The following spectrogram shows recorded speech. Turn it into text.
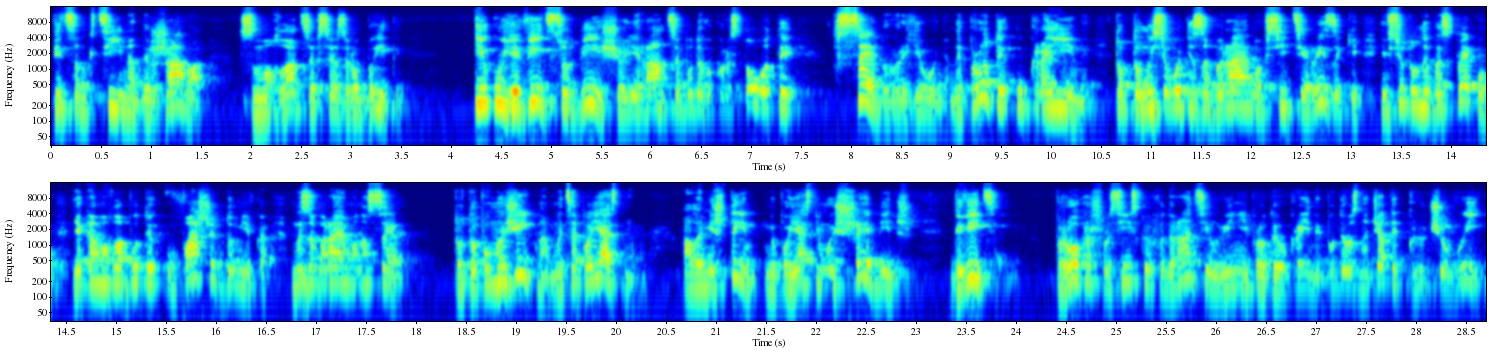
підсанкційна держава змогла це все зробити? І уявіть собі, що Іран це буде використовувати в себе в регіоні, не проти України. Тобто ми сьогодні забираємо всі ці ризики і всю ту небезпеку, яка могла бути у ваших домівках, ми забираємо на себе. То допоможіть нам, ми це пояснюємо. Але між тим ми пояснюємо ще більше. Дивіться, програш Російської Федерації у війні проти України буде означати ключовий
